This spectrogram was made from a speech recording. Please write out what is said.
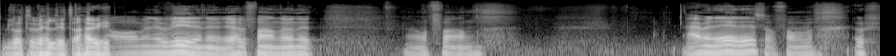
Du låter väldigt arg. Ja men nu blir det nu, jag har fan hunnit... Ja vad fan. Nej men det är, det är så, fan usch.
